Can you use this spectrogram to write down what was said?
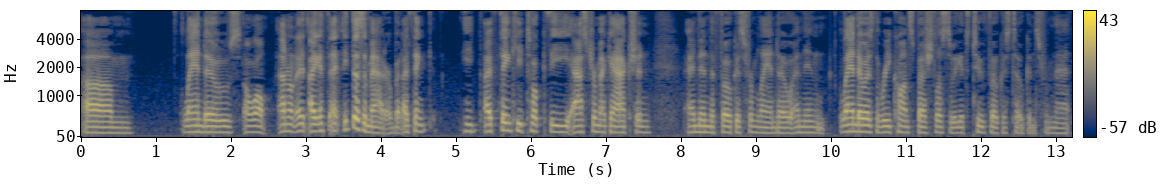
um, Lando's. Oh well, I don't. I, I, it doesn't matter, but I think he. I think he took the astromech action, and then the focus from Lando, and then Lando is the recon specialist, so he gets two focus tokens from that.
